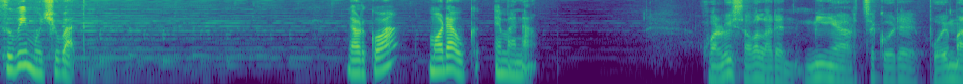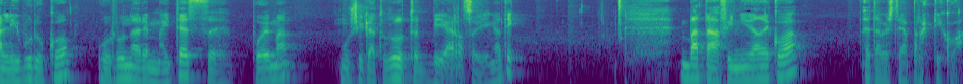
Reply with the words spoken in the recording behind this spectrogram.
zubi mutxu bat. Gaurkoa, morauk emana. Juan Luis Zabalaren mina hartzeko ere poema liburuko urrunaren maitez eh, poema musikatu dut bi arrazoiengatik. Bata afinidadekoa eta bestea praktikoa.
